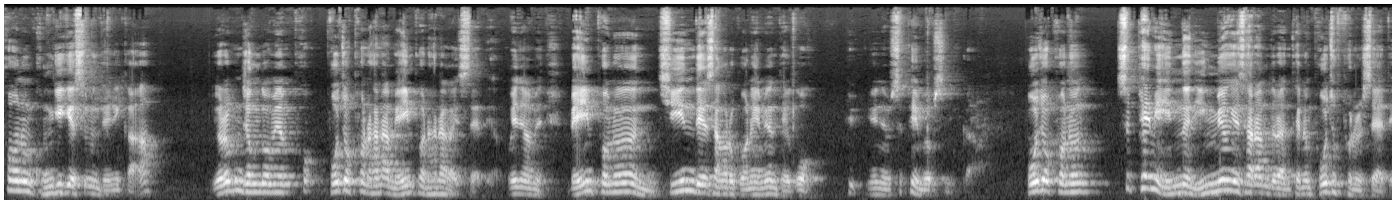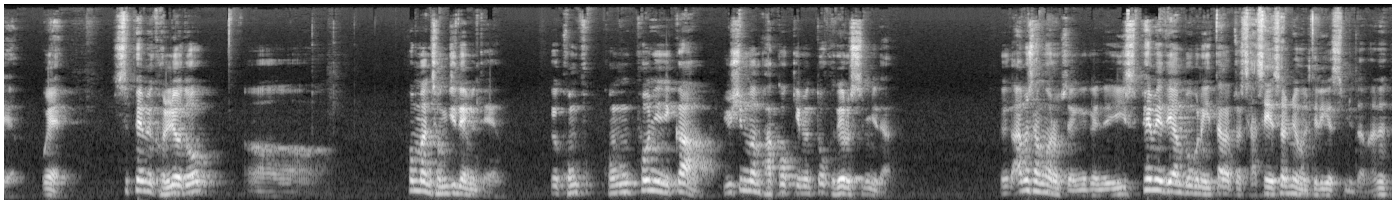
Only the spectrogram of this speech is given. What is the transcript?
폰은 공기계 쓰면 되니까 여러분 정도면 포- 보조폰 하나 메인폰 하나가 있어야 돼요. 왜냐하면 메인폰은 지인 대상으로 보내면 되고 왜냐하면 스팸이 없으니까 보조폰은 스팸이 있는 익명의 사람들한테는 보조폰을 써야 돼요. 왜? 스팸에 걸려도 어, 폰만 정지되면 돼요. 그 공, 공폰이니까 유심만 바꿔 끼면 또 그대로 씁니다. 그러니까 아무 상관없어요. 그러니까 이 스팸에 대한 부분은 이따가 또 자세히 설명을 드리겠습니다만은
